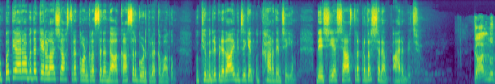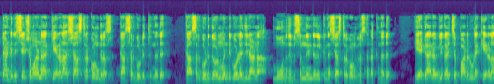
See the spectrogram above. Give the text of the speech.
മുപ്പത്തിയാറാമത് കേരള ശാസ്ത്ര കോൺഗ്രസിന് ഇന്ന് കാസർഗോഡ് തുടക്കമാകും. മുഖ്യമന്ത്രി പിണറായി വിജയൻ ഉദ്ഘാടനം ചെയ്യും. ദേശീയ ശാസ്ത്ര പ്രദർശനം ആരംഭിച്ചു. കാൽനൂറ്റാണ്ടിന് ശേഷമാണ് കേരള ശാസ്ത്ര കോൺഗ്രസ് കാസർഗോഡ് എത്തുന്നത്. കാസർഗോഡ് ഗവൺമെന്റ് കോളേജിലാണ് മൂന്ന് ദിവസം നീണ്ടു നിൽക്കുന്ന ശാസ്ത്ര കോൺഗ്രസ് നടക്കുന്നത്. ഏകാരോഗ്യ കാഴ്ചപ്പാടിലൂടെ കേരള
